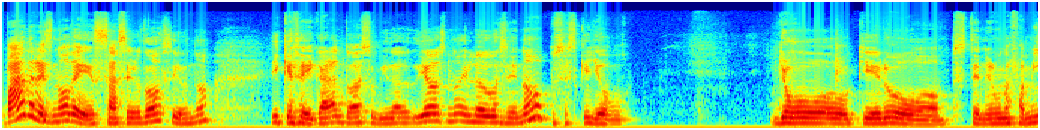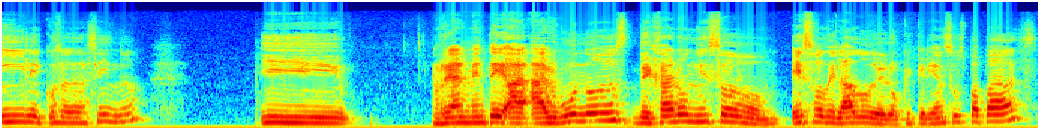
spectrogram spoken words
padres, ¿no? De sacerdocio, ¿no? Y que se dedicaran toda su vida a Dios, ¿no? Y luego dice, no, pues es que yo, yo quiero pues, tener una familia y cosas así, ¿no? Y realmente algunos dejaron eso, eso de lado de lo que querían sus papás.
